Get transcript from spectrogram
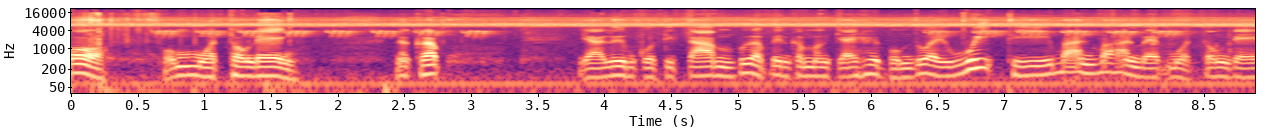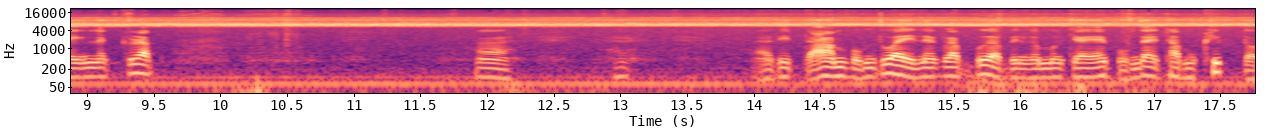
ก็ผมหมวดทองแดงนะครับ อย่าลืมกดติดตามเพื่อเป็นกำลังใจให้ผมด้วยวิถีบ้านบ้านๆแบบหมวดทองแดงนะครับติดตามผมด้วยนะครับ เพื่อเป็นกำลังใจให้ผมได้ทำคลิปต่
